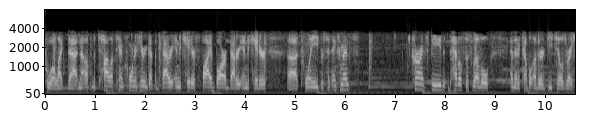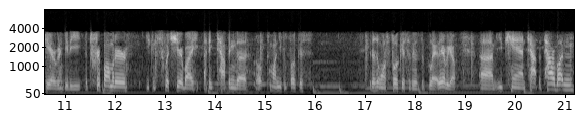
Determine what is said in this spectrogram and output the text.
cool. I like that. Now up in the top left hand corner here, you got the battery indicator, five bar battery indicator, uh, 20% increments, current speed, pedal assist level, and then a couple other details right here are going to be the, the tripometer, you can switch here by, I think, tapping the, oh, come on, you can focus. It doesn't want to focus if there's the glare. There we go. Um, you can tap the power button,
